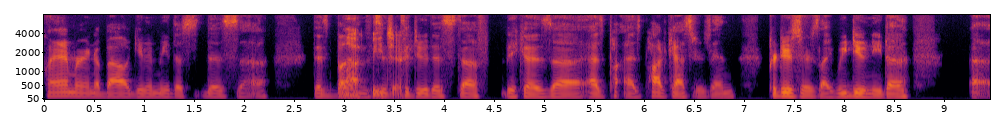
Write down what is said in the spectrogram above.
clamoring about giving me this this uh this Block button to, to do this stuff because uh as as podcasters and producers, like we do need to uh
